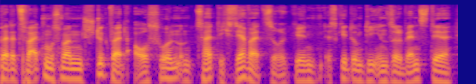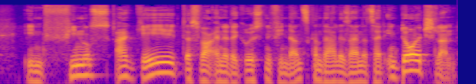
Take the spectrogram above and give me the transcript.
bei der zweiten muss man ein Stück weit ausholen und zeitlich sehr weit zurückgehen. Es geht um die Insolvenz der Infinus AG. Das war einer der größten Finanzskandale seinerzeit in Deutschland.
